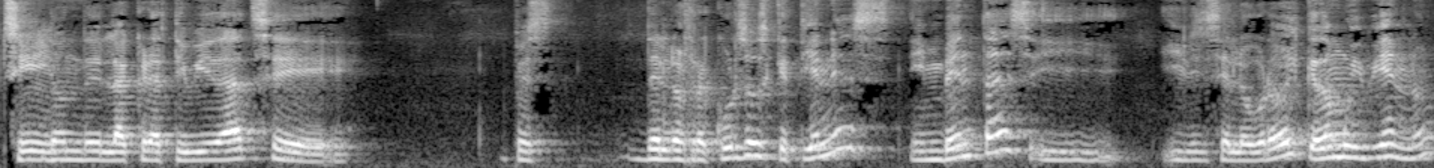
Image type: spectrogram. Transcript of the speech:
Sí. Donde la creatividad se, pues, de los recursos que tienes, inventas y, y se logró y quedó muy bien, ¿no?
